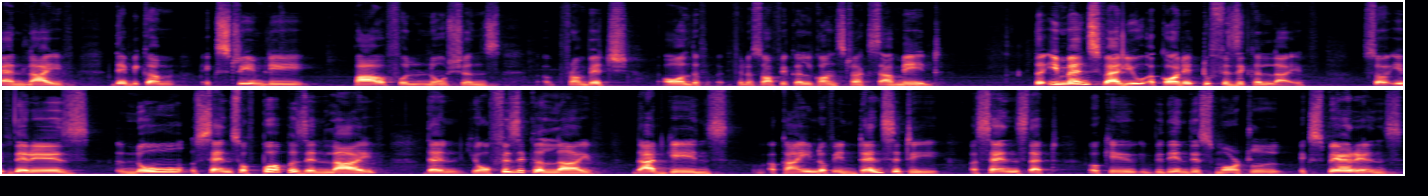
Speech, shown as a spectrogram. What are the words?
and life they become extremely powerful notions uh, from which all the philosophical constructs are made. The immense value accorded to physical life. So, if there is no sense of purpose in life, then your physical life that gains a kind of intensity, a sense that okay, within this mortal experience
